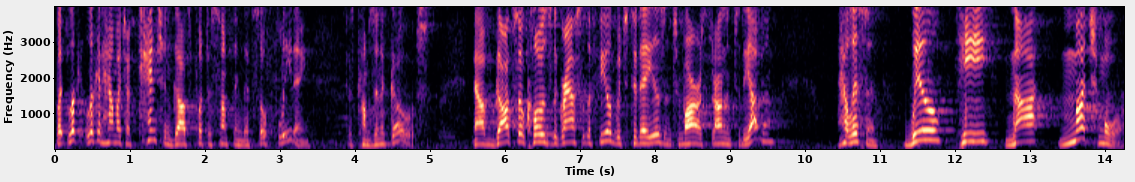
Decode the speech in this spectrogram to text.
but look, look at how much attention God's put to something that's so fleeting. It just comes and it goes. Now, if God so clothes the grass of the field, which today is and tomorrow is thrown into the oven, now listen, will He not much more?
